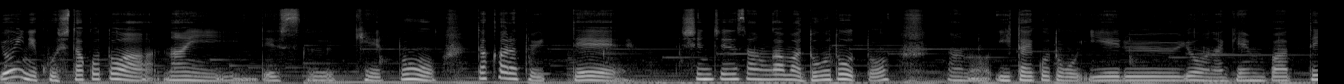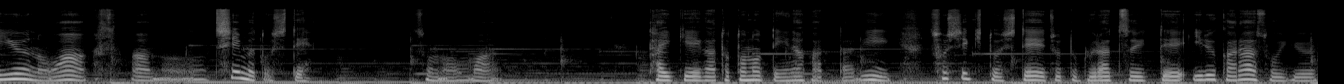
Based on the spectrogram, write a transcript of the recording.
良いに越したことはないんですけどだからといって新人さんがま堂々とあの言いたいことを言えるような現場っていうのはあのチームとしてそのまあ体型が整っていなかったり組織としてちょっとぐらついているからそういう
